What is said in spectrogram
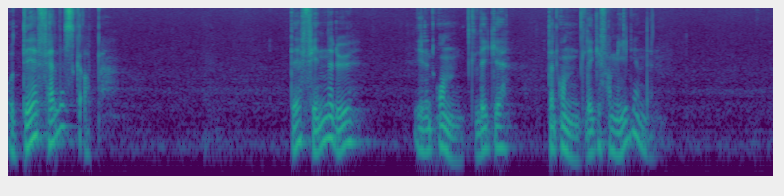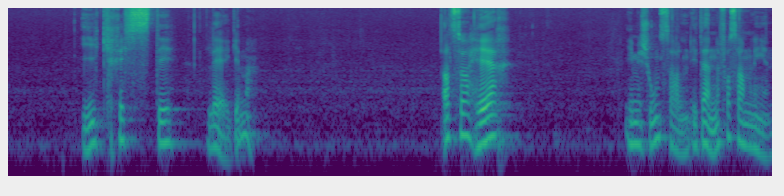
Og det fellesskapet, det finner du i den åndelige, den åndelige familien din i Kristi legeme. Altså her i misjonssalen, i denne forsamlingen,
